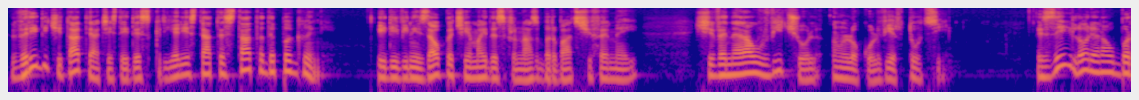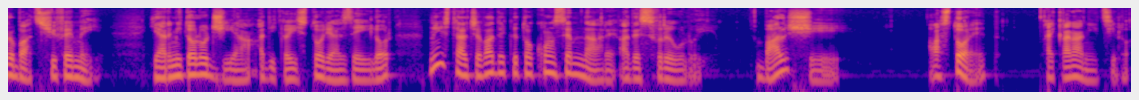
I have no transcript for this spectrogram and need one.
Veridicitatea acestei descrieri este atestată de păgâni. Îi divinizau pe cei mai desfrânați bărbați și femei și venerau viciul în locul virtuții. Zeii lor erau bărbați și femei, iar mitologia, adică istoria zeilor, nu este altceva decât o consemnare a desfrâului. Bal și Astoret, ai cananiților,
